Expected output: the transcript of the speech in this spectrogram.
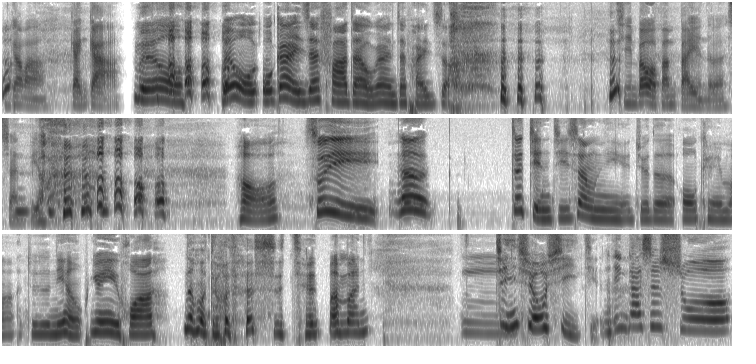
你干嘛？尴尬？没有，没有，我我刚才在发呆，我刚才在拍照，请把我翻白眼的删掉。好，所以那。在剪辑上，你也觉得 OK 吗？就是你很愿意花那么多的时间，慢慢嗯精修细剪。应该是说，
